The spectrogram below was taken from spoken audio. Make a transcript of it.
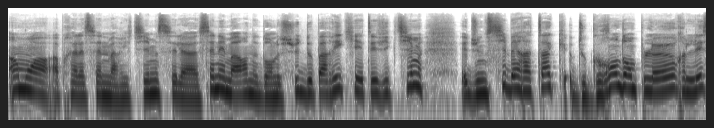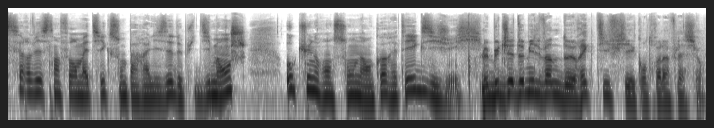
Un mois après la Seine-Maritime, c'est la Seine-et-Marne, dans le sud de Paris, qui a été victime d'une cyberattaque de grande ampleur. Les services informatiques sont paralysés depuis dimanche. Aucune rançon n'a encore été exigée. Le budget 2022 rectifié contre l'inflation.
